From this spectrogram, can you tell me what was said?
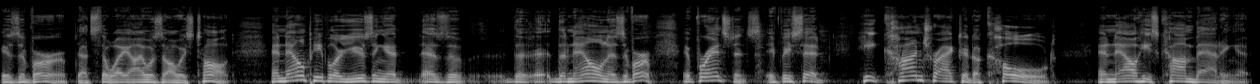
is a verb. That's the way I was always taught, and now people are using it as a the the noun as a verb. If, for instance, if he said he contracted a cold, and now he's combating it.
